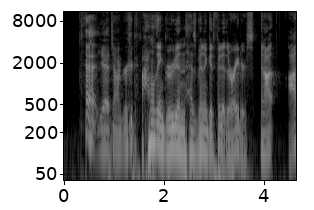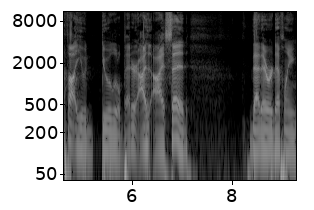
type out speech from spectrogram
yeah, Jon Gruden. I don't think Gruden has been a good fit at the Raiders, and I I thought he would do a little better. I I said that there were definitely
